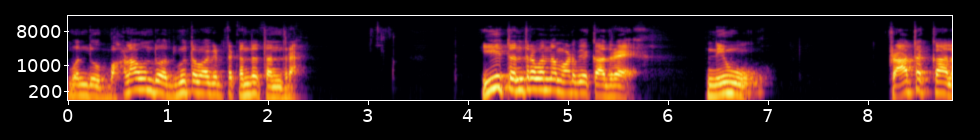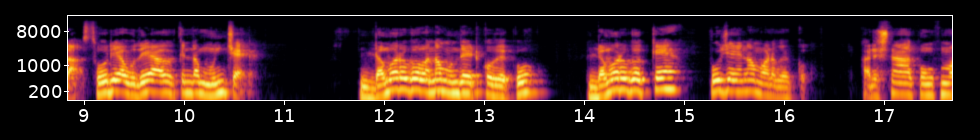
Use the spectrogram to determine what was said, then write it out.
ಒಂದು ಬಹಳ ಒಂದು ಅದ್ಭುತವಾಗಿರ್ತಕ್ಕಂಥ ತಂತ್ರ. ಈ ತಂತ್ರವನ್ನು ಮಾಡಬೇಕಾದ್ರೆ ನೀವು ಪ್ರಾತಃ ಕಾಲ ಸೂರ್ಯ ಉದಯ ಆಗೋಕ್ಕಿಂತ ಮುಂಚೆ ಡಮರುಗವನ್ನು ಮುಂದೆ ಇಟ್ಕೋಬೇಕು. ಡಮರುಗಕ್ಕೆ ಪೂಜೆಯನ್ನು ಮಾಡಬೇಕು. ಅರಿಶಿನ ಕುಂಕುಮ,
